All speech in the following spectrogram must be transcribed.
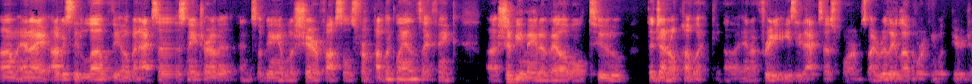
Um, and I obviously love the open access nature of it. And so being able to share fossils from public lands, I think uh, should be made available to the general public uh, in a free, easy to access form. So I really love working with PeerJ.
